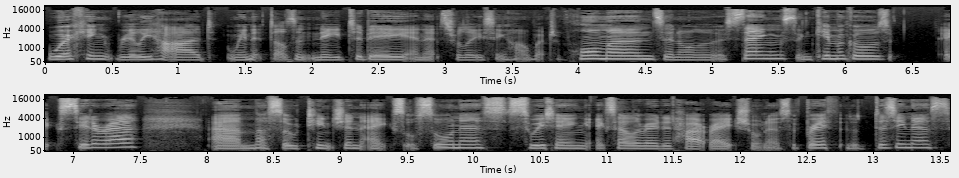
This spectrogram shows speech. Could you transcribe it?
working really hard when it doesn't need to be and it's releasing a whole bunch of hormones and all of those things and chemicals, etc. Um, muscle tension, aches or soreness, sweating, accelerated heart rate, shortness of breath, or dizziness,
